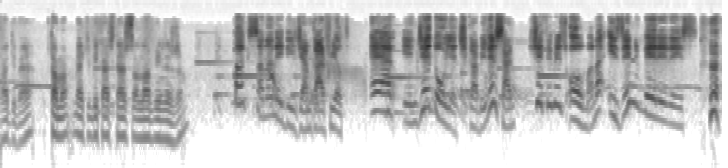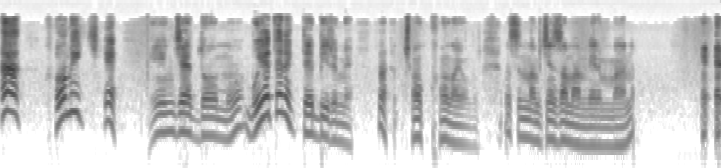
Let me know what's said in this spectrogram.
Hadi be. Tamam belki birkaç ders alabilirim. Bak sana ne diyeceğim Garfield. Eğer ince doğuya çıkabilirsen şefimiz olmana izin veririz. Komik. İnce domu. Bu yetenekte biri mi? Çok kolay olur. Isınmam için zaman verin bana.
